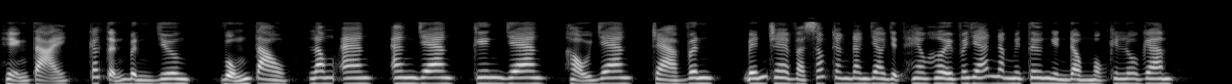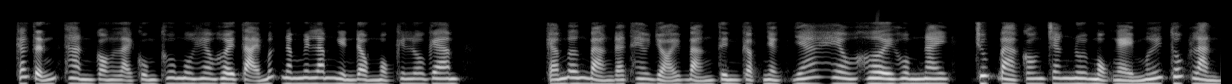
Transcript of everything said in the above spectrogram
Hiện tại, các tỉnh Bình Dương, Vũng Tàu, Long An, An Giang, Kiên Giang, Hậu Giang, Trà Vinh, Bến Tre và Sóc Trăng đang giao dịch heo hơi với giá 54.000 đồng một kg. Các tỉnh thành còn lại cùng thu mua heo hơi tại mức 55.000 đồng một kg. Cảm ơn bạn đã theo dõi bản tin cập nhật giá heo hơi hôm nay. Chúc bà con chăn nuôi một ngày mới tốt lành.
